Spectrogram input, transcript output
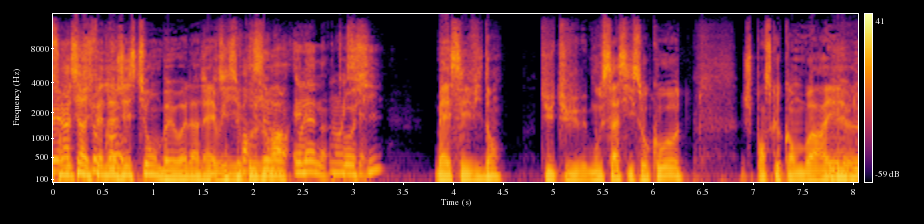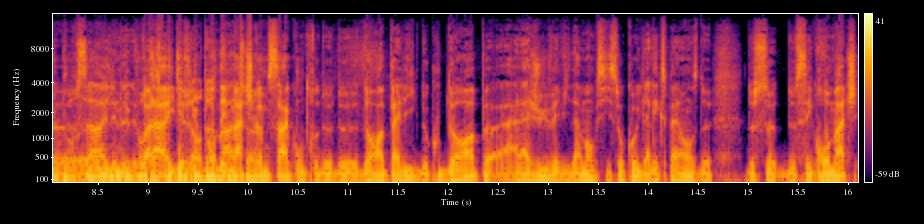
son métier, il fait de la gestion. Ben voilà, c'est Forcément. Hélène, toi aussi. Mais c'est évident. Tu, tu, Moussa Sissoko, je pense que Camboiré. Il est venu pour ça, il est venu pour voilà, il est ce venu pour de des match, matchs comme ça contre de, de- d'Europa League, de Coupe d'Europe. À la Juve, évidemment que Sissoko, il a l'expérience de, de, ce, de ces gros matchs.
